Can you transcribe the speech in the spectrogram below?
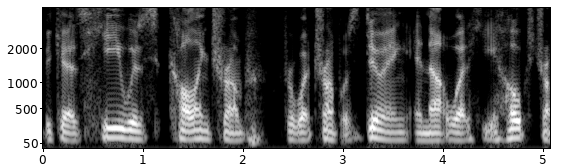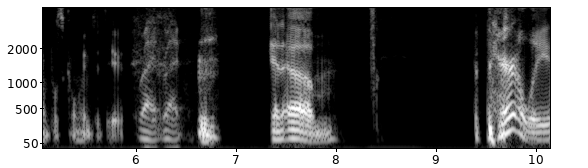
because he was calling Trump for what Trump was doing and not what he hoped Trump was going to do. right, right, And um, apparently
